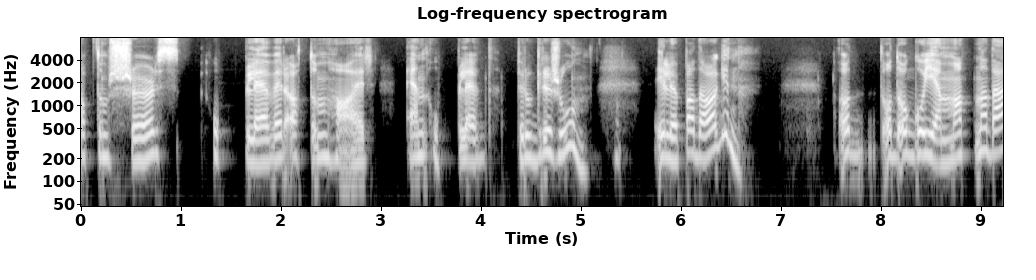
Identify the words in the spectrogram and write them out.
at de sjøl opplever at de har en opplevd progresjon i løpet av dagen. Og gå hjem igjen det,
